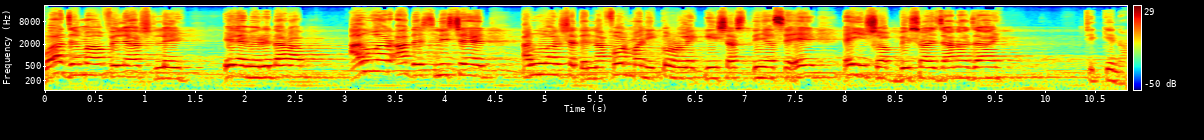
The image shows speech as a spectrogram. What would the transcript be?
ওয়াজে মাহফিলে আসলে ইলেমের দ্বারা আল্লাহর আদেশ নিষেধ, আল্লাহর সাথে নাফরমানি করলে কি শাস্তি আছে? এই সব বিষয় জানা যায়। ঠিক কিনা?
